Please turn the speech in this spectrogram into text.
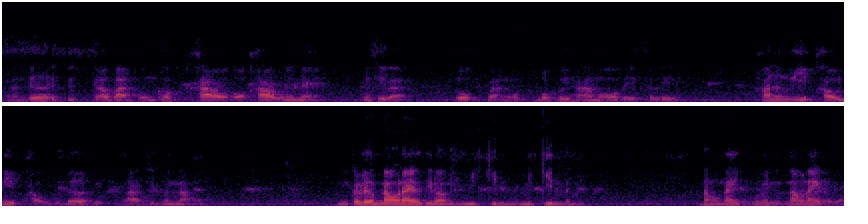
อันนั้นเด้อแถวบ้านผมเขาข่าวออกข่าวนี่แหม่นี่สิล่ะตกบ้านบ่ไปหาหมอไปเอ็กซเรย์ข้าวหนึงรีบเขารีบเขาพุ่นเด้อเดี๋ยวพากินมันเน่านี่ก็เริ่มเน่าในแล้วพี่น้องนี่มีกลินมีกลินแล้วนี่เน่าในว่ามันเน่าในแล้วบ่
